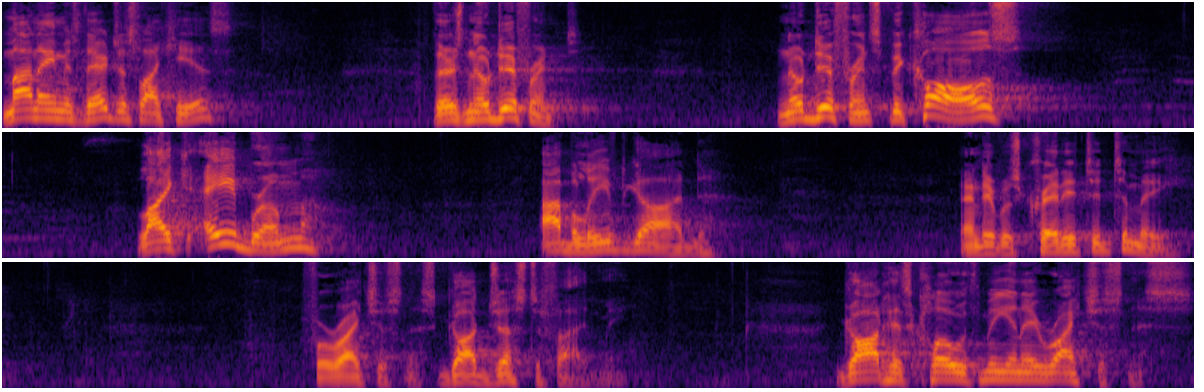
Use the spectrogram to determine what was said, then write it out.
my name is there just like his. There's no different. No difference because, like Abram, I believed God and it was credited to me for righteousness. God justified me. God has clothed me in a righteousness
